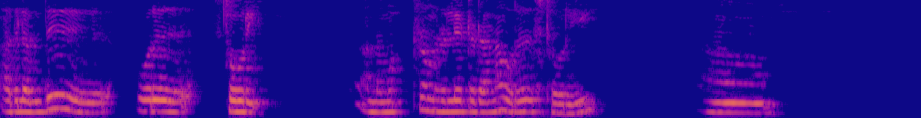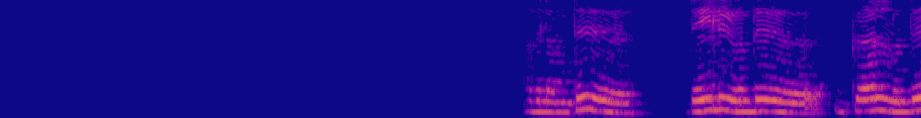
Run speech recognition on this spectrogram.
அதில் வந்து ஒரு ஸ்டோரி அந்த முற்றம் ரிலேட்டடான ஒரு ஸ்டோரி அதில் வந்து டெய்லி வந்து கேர்ள் வந்து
